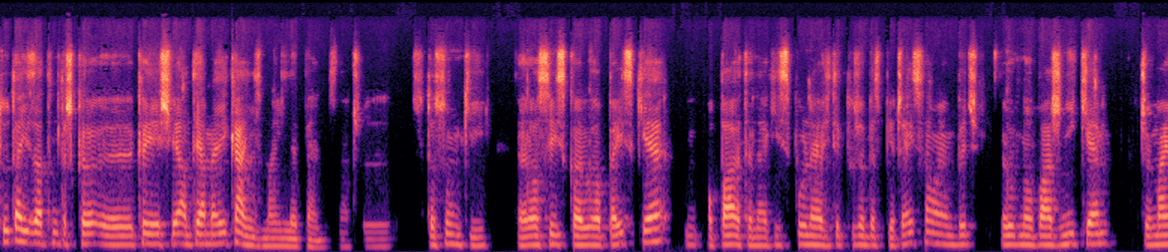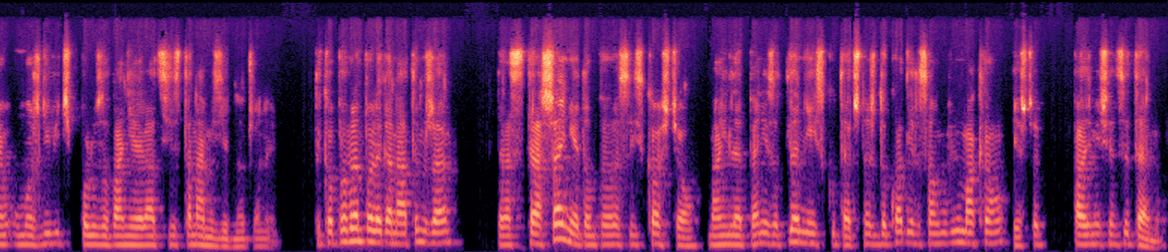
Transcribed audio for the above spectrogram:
Tutaj za tym też e, kryje się antyamerykanizm Marine Le Pen, znaczy stosunki rosyjsko-europejskie oparte na jakiejś wspólnej architekturze bezpieczeństwa mają być równoważnikiem, czy mają umożliwić poluzowanie relacji ze Stanami Zjednoczonymi. Tylko problem polega na tym, że teraz straszenie tą prorosyjskością Marine Le Pen jest o tyle mniej skuteczne, że dokładnie to samo mówił Macron jeszcze parę miesięcy temu.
